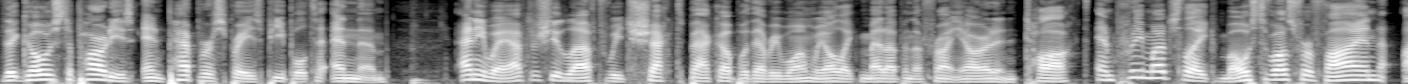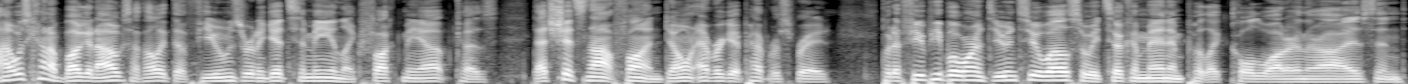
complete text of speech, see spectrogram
that goes to parties and pepper sprays people to end them. Anyway, after she left, we checked back up with everyone. We all like met up in the front yard and talked. And pretty much like most of us were fine. I was kind of bugging out because I thought like the fumes were gonna get to me and like fuck me up because that shit's not fun. Don't ever get pepper sprayed. But a few people weren't doing too well, so we took them in and put like cold water in their eyes, and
